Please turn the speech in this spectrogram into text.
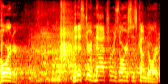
Order. Minister of Natural Resources, come to order.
